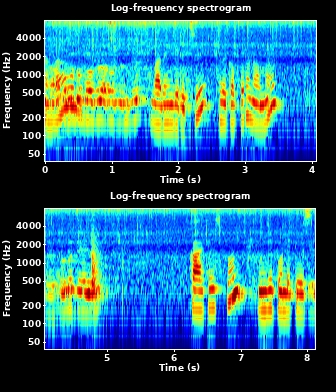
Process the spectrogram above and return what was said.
நல்லா வதங்கிருச்சு. அதுக்கப்புறம் நம்ம கால் டீஸ்பூன் இஞ்சி பூண்டு பேஸ்ட்.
